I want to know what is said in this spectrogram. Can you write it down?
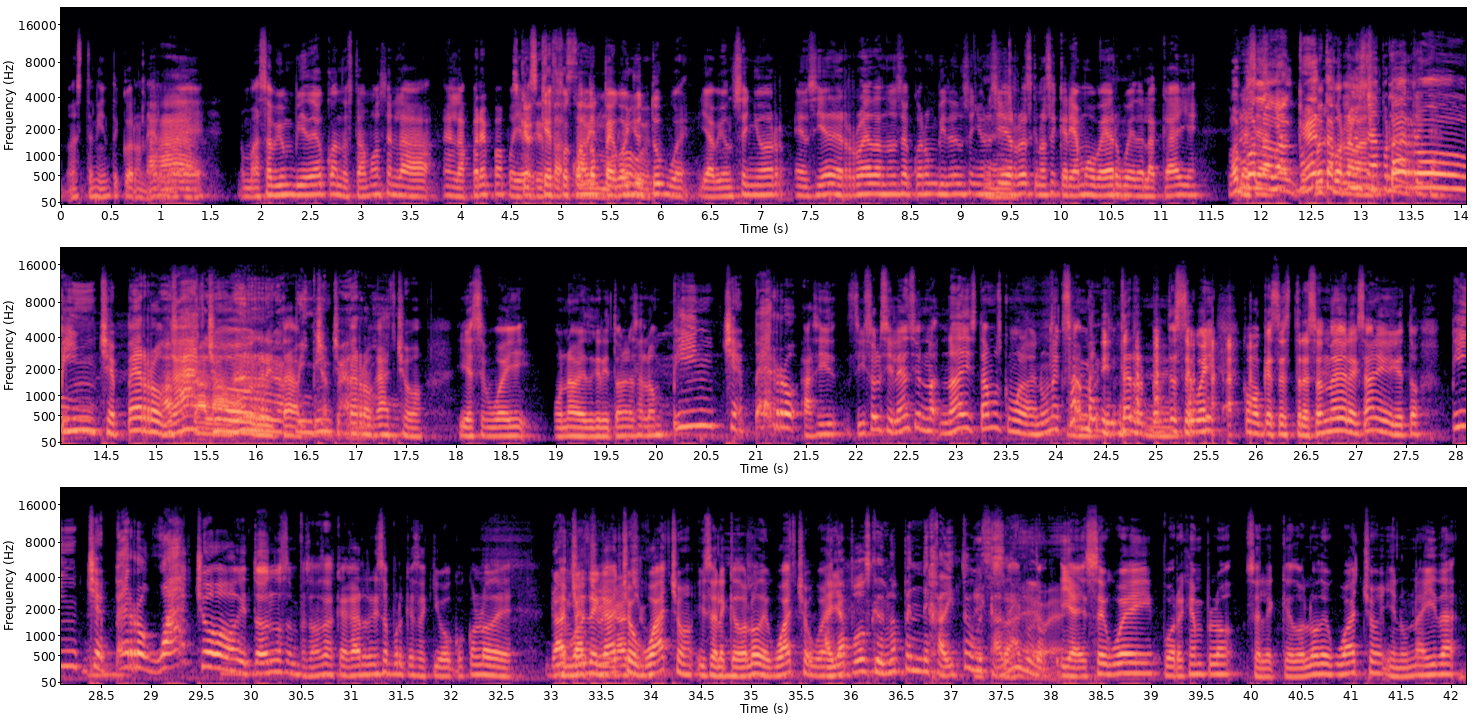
No es teniente coronel, Ah. güey. Nomás había un video cuando estábamos en la, en la prepa, pues Es ya que así que está- fue está cuando pegó. YouTube, güey. Y había un señor en silla de ruedas, no se acuerda un video de un señor en silla de ruedas que no se quería mover, güey, de la calle. Le por la banqueta, "Voy por la perro". Pinche perro Hasta gacho, verga, grita, pinche pinche, perro. perro. gacho. Y ese güey una vez gritó en el salón, pinche perro. Así se hizo el silencio, na- nadie estamos como en un examen y de repente ese güey como que se estresó en medio del examen y gritó, pinche perro guacho. Y todos nos empezamos a cagar de risa porque se equivocó con lo de... Gacho, en vez de gacho, guacho. Y se le quedó lo de guacho, güey. Allá puedo que de una pendejadita, güey, Exacto, güey. Y a ese güey, por ejemplo, se le quedó lo de guacho y en una ida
